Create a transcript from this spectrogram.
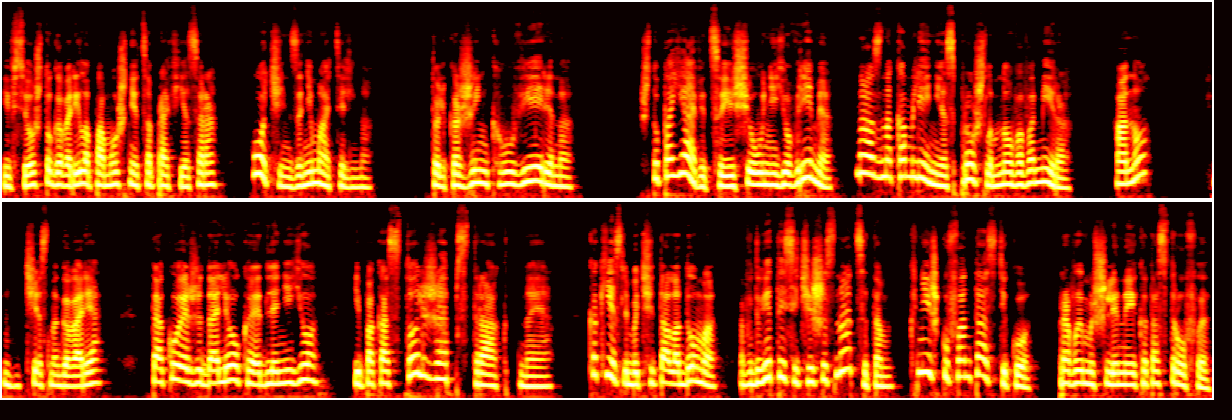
И все, что говорила помощница профессора, очень занимательно. Только Женька уверена, что появится еще у нее время на ознакомление с прошлым нового мира. Оно, честно говоря, такое же далекое для нее и пока столь же абстрактное, как если бы читала дома в 2016-м книжку-фантастику про вымышленные катастрофы.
